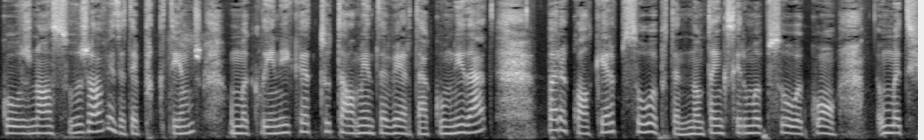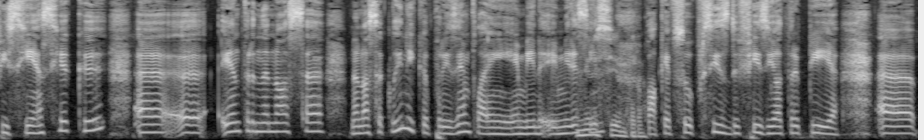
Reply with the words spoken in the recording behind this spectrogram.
com os nossos jovens, até porque temos uma clínica totalmente aberta à comunidade para qualquer pessoa, portanto não tem que ser uma pessoa com uma deficiência que uh, uh, entre na nossa, na nossa clínica, por exemplo, em, em, em Miracim. Qualquer pessoa que precise de fisioterapia uh,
